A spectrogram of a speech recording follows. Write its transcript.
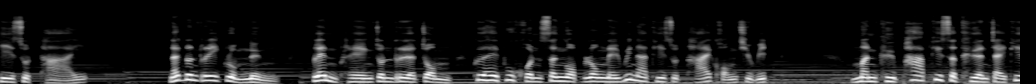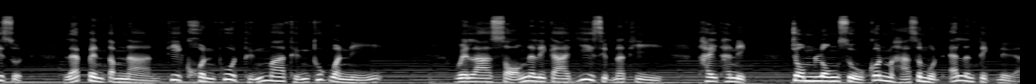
ทีสุดท้าย นักดนตรีกลุ่มหนึ่งเล่นเพลงจนเรือจม เพื่อให้ผู้คนสงบลงในวินาทีสุดท้ายของชีวิต มันคือภาพที่สะเทือนใจที่สุด และเป็นตำนานที่คนพูดถึงมาถึงทุกวันนี้ เวลา2นาฬิกา20 นาที ไททานิกจมลงสู่ก้นมหาสมุทรแอตแลนติกเหนือ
